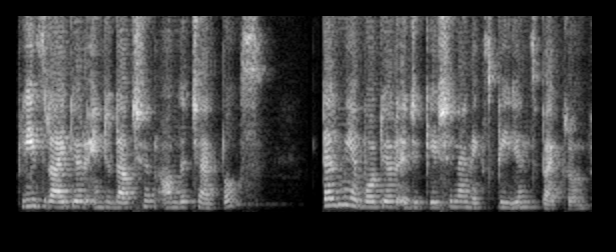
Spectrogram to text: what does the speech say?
please write your introduction on the chat box. Tell me about your education and experience background.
